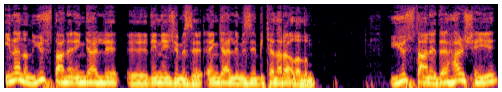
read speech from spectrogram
İnanın 100 tane engelli e, dinleyicimizi, engellimizi bir kenara alalım. 100 tane de her şeyi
